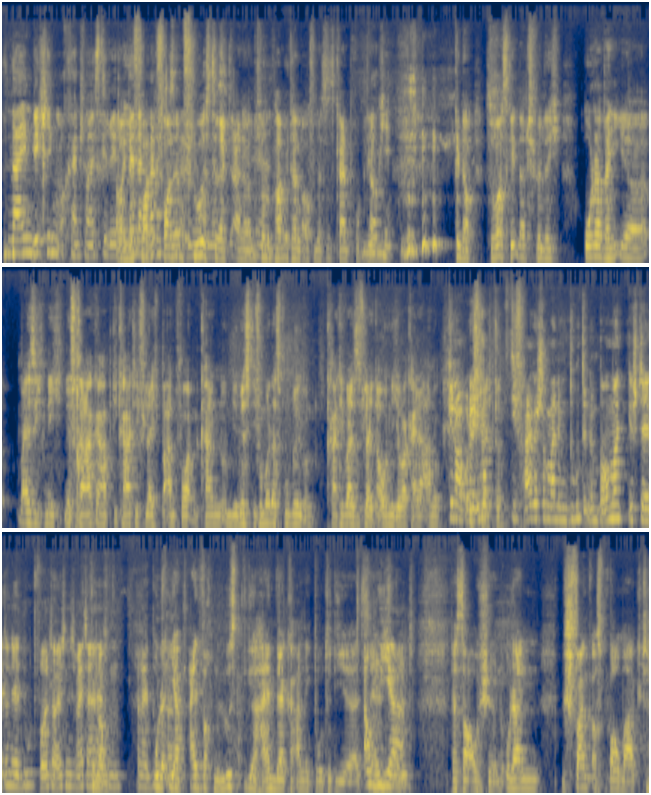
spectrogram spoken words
Nein, wir kriegen auch kein Schweißgerät. Aber hier vorne, vorne im Flur ist direkt einer, da muss man ein paar Meter laufen, das ist kein Problem. Okay. Genau, sowas geht natürlich. Oder wenn ihr, weiß ich nicht, eine Frage habt, die Kati vielleicht beantworten kann und ihr wisst nicht, wo man das googelt und Kati weiß es vielleicht auch nicht, aber keine Ahnung. Genau, oder ihr habt die Frage schon mal einem Dude in einem Baumarkt gestellt und der Dude wollte euch nicht weiterhelfen. er Genau. Oder war. ihr habt einfach eine lustige Heimwerker-Anekdote, die ihr erzählen Oh ja. wollt. Das ist auch schön. Oder ein Schwank aus dem Baumarkt.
